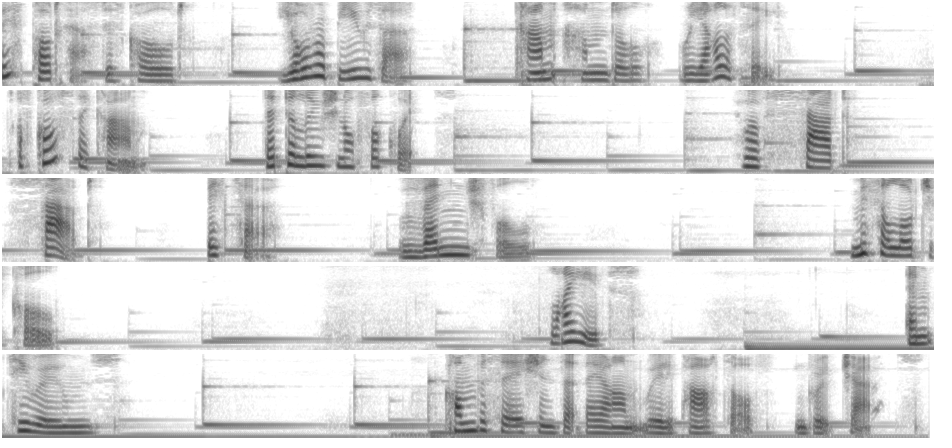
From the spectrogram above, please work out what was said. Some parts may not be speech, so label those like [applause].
This podcast is called Your Abuser Can't Handle Reality. Of course they can. They're delusional fuckwits who have sad, sad, bitter, vengeful, mythological lives. Empty rooms, conversations that they aren't really part of in group chats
